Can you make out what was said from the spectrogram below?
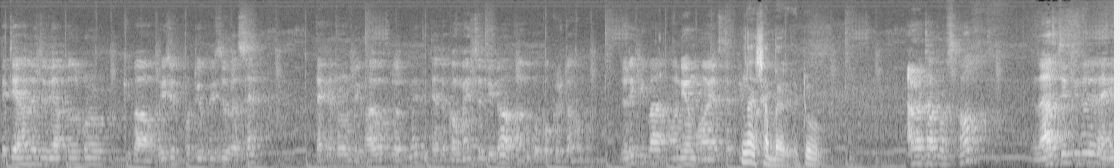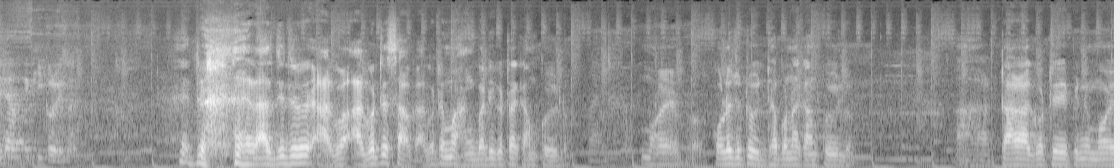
তেতিয়াহ'লে যদি আপোনালোকৰ কিবা অভিযোগ প্ৰতি অভিযোগ আছে তেখেতৰ বিভাগক লৈ পেলাই তেতিয়াহ'লে কমেণ্টছ দিলেও আপোনালোক উপকৃত হ'ব। যদি কিবা অনিয়ম হৈ আছে নাই চাব এইটো আৰু এটা প্ৰশ্ন ৰাজনীতিলৈ নাহিলে আপুনি কি কৰিছে এইটো ৰাজনীতিৰ আগ আগতে চাওক আগতে মই সাংবাদিকতাৰ কাম কৰিলোঁ। মই কলেজতো অধ্যাপনাৰ কাম কৰিলোঁ। তাৰ আগতে এইপিনে মই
